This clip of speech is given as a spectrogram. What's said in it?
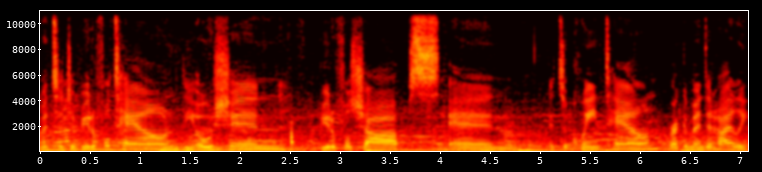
It's such a beautiful town, the ocean, beautiful shops, and it's a quaint town. recommended highly.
